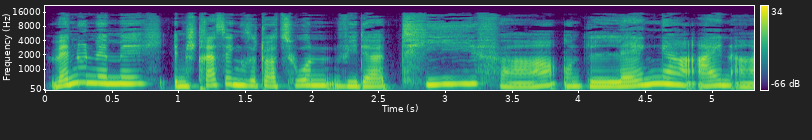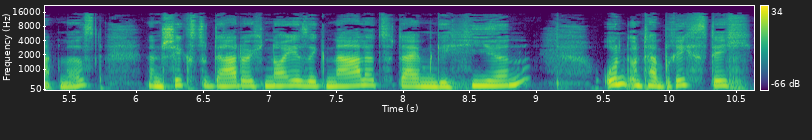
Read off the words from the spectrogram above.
Wenn du nämlich in stressigen Situationen wieder tiefer und länger einatmest, dann schickst du dadurch neue Signale zu deinem Gehirn und unterbrichst dich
